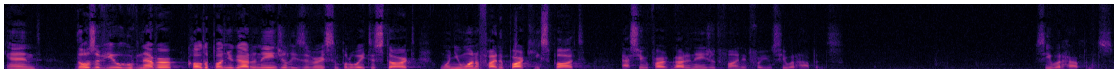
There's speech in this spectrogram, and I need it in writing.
And those of you who've never called upon your guardian angel, he's a very simple way to start. When you want to find a parking spot, ask your guardian angel to find it for you. See what happens. See what happens.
